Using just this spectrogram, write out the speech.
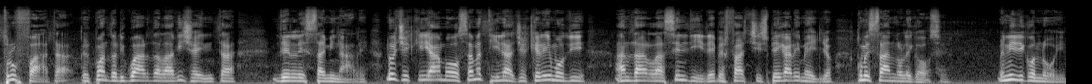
truffata per quanto riguarda la vicenda delle staminali. Noi cerchiamo stamattina, cercheremo di andarla a sentire per farci spiegare meglio come stanno le cose. Venite con noi.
